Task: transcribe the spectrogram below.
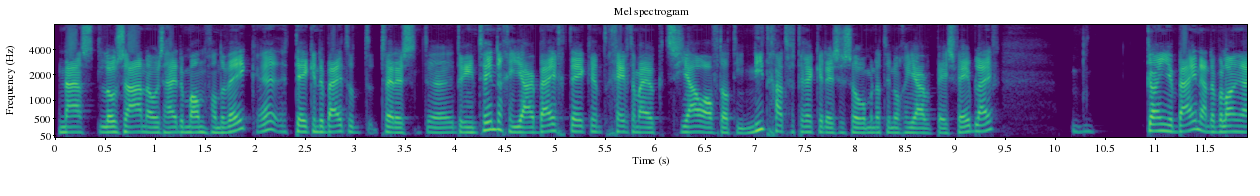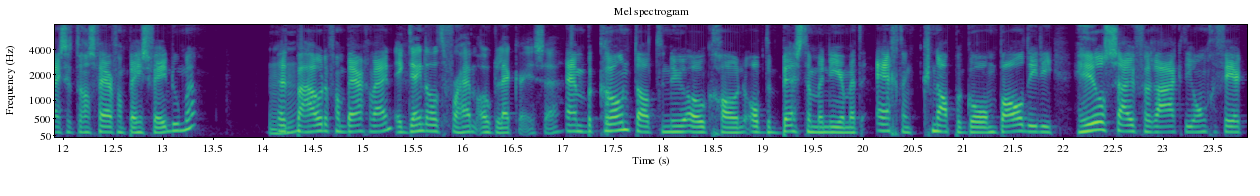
Naast Lozano is hij de man van de week. Hè. Tekende bij tot 2023, een jaar bijgetekend. Geeft aan mij ook het signaal af dat hij niet gaat vertrekken deze zomer. Dat hij nog een jaar bij PSV blijft. Kan je bijna de belangrijkste transfer van PSV noemen. Mhm. Het behouden van Bergwijn. Ik denk dat het voor hem ook lekker is, hè? En bekroont dat nu ook gewoon op de beste manier met echt een knappe goal. Een bal die hij heel zuiver raakt, die ongeveer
